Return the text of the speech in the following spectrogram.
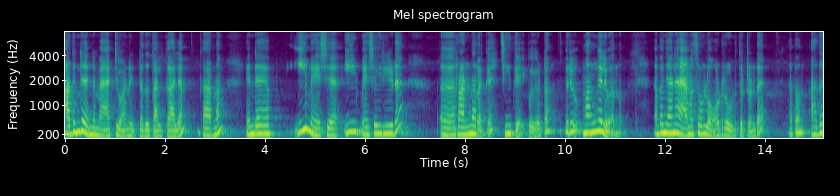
അതിന്റെ തന്നെ മാറ്റുമാണ് ഇട്ടത് തൽക്കാലം. കാരണം എന്റെ ഈ മേശ ഈ മേശവിരിയുടെ റണ്ണറൊക്കെ ചീത്തയായിപ്പോയി കേട്ടോ. ഒരു മങ്ങൽ വന്നു. അപ്പം ഞാൻ ആമസോണിൽ ഓർഡർ കൊടുത്തിട്ടുണ്ട്. അപ്പം അത്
